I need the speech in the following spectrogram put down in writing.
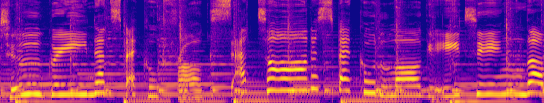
Two green and speckled frogs sat on a speckled log, eating the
